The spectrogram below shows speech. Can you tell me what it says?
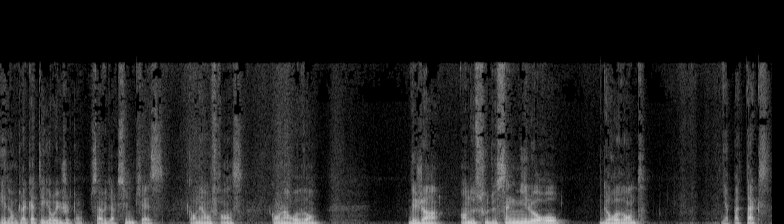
Et donc, la catégorie jetons, ça veut dire que c'est une pièce, qu'on est en France, qu'on la revend, déjà en dessous de 5000 euros de revente, il n'y a pas de taxe,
